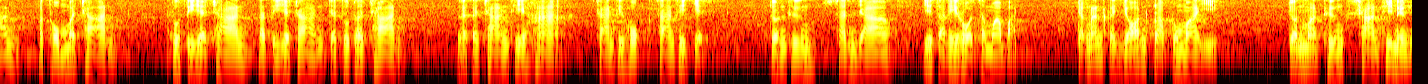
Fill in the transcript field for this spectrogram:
านปฐมฌานตุติยฌานตติยฌานจตุทฌานและก็ฌานที่ห้าฌานที่หกฌานที่เจ็ดจนถึงสัญญายิตานิโรธสมาบัติ จากนั้นก็ย้อนกลับลงมาอีก จนมาถึงฌานที่หนึ่ง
